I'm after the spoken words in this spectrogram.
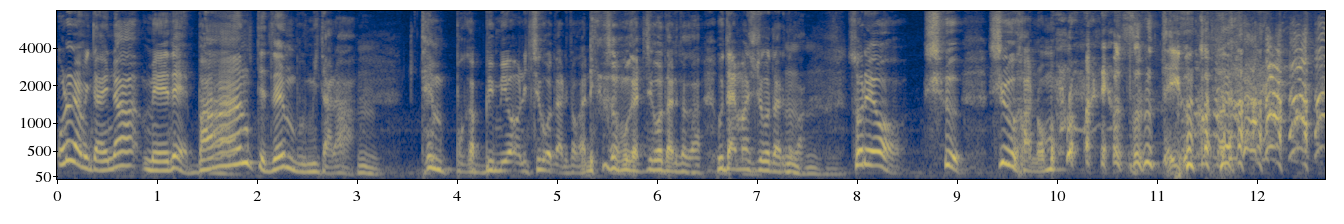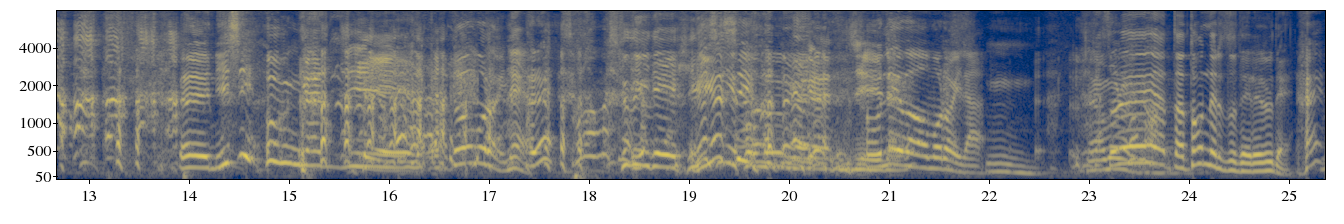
俺らみたいな目でバーンって全部見たら、テンポが微妙に違うたりとかリズムが違うたりとか歌い回し違うたりとか、それを宗宗派のモノマネをするっていうこと えー、西本願寺。おもろいねそれ面白い続いて東本願寺。それはおもろいなそれやったらトンネルズ出れるで。はい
